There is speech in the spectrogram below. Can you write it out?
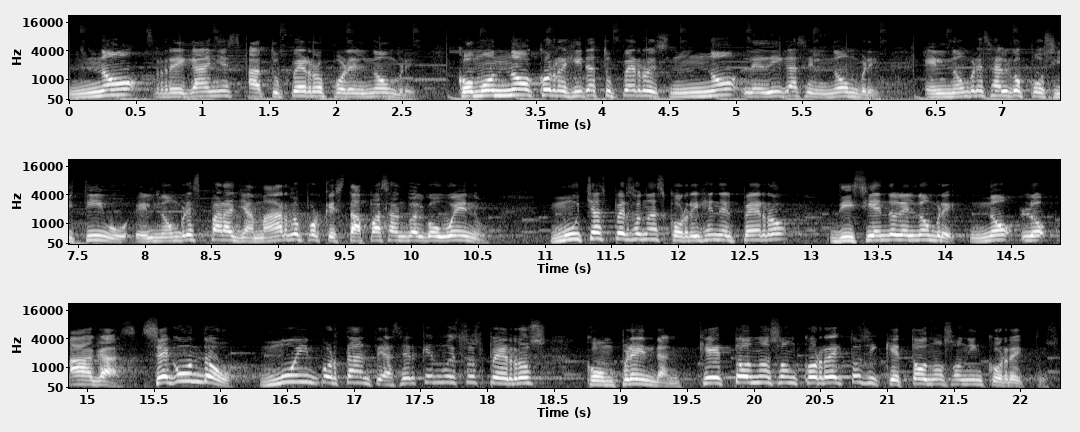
no regañes a tu perro por el nombre. Cómo no corregir a tu perro es no le digas el nombre. El nombre es algo positivo, el nombre es para llamarlo porque está pasando algo bueno. Muchas personas corrigen el perro diciéndole el nombre, no lo hagas. Segundo, muy importante, hacer que nuestros perros comprendan qué tonos son correctos y qué tonos son incorrectos.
